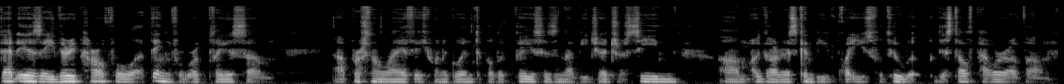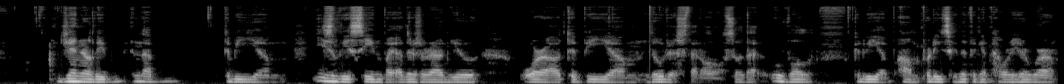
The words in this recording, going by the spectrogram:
that is a very powerful uh, thing for workplace um, uh, personal life, if you want to go into public places and not be judged or seen. Um, Agares can be quite useful too with the stealth power of um, generally not to be um, easily seen by others around you or uh, to be um, noticed at all. So that Uval could be a um, pretty significant power here where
